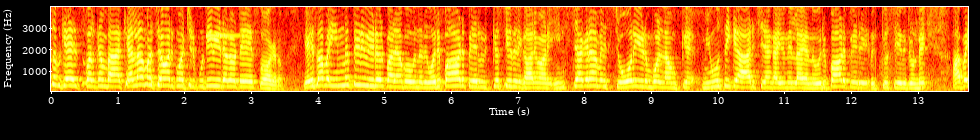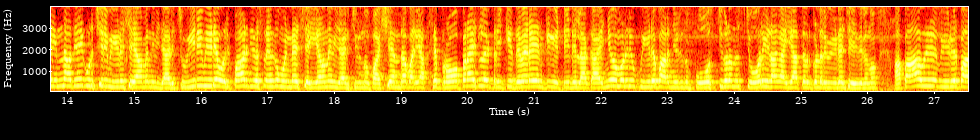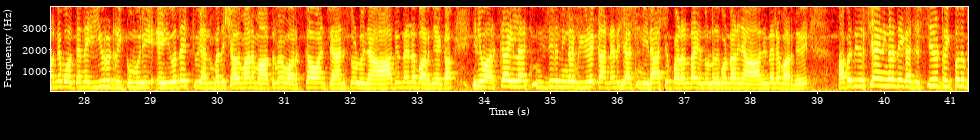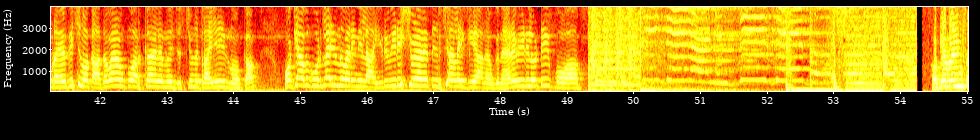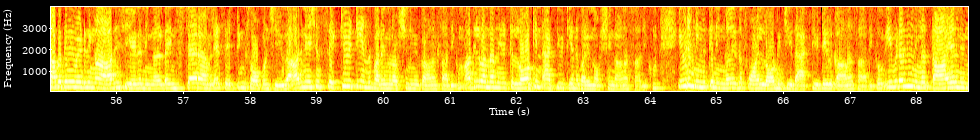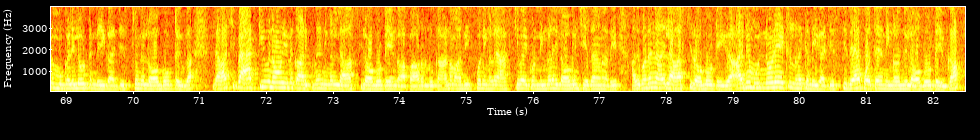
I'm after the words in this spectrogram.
WhatsApp guys welcome back എല്ലാ മച്ചന്മാർക്കും മറ്റൊരു പുതിയ വീഡിയോയിലോട്ട് സ്വാഗതം. ഗേസ് അപ്പോൾ ഇന്നത്തെ ഒരു വീഡിയോയിൽ പറയാൻ പോകുന്നത് ഒരുപാട് പേര് റിക്വസ്റ്റ് ചെയ്തൊരു കാര്യമാണ്. ഇൻസ്റ്റാഗ്രാമിൽ സ്റ്റോറി ഇടുമ്പോൾ നമുക്ക് മ്യൂസിക് ആഡ് ചെയ്യാൻ കഴിയുന്നില്ല എന്ന് ഒരുപാട് പേര് റിക്വസ്റ്റ് ചെയ്തിട്ടുണ്ട്. അപ്പോൾ ഇന്ന് അതിനെക്കുറിച്ചൊരു വീഡിയോ ചെയ്യാമെന്ന് വിചാരിച്ചു. ഈ ഒരു വീഡിയോ ഒരുപാട് ദിവസങ്ങൾക്ക് മുന്നേ ചെയ്യണമെന്ന് വിചാരിച്ചിരുന്നു. പക്ഷേ എന്താ പറയുക എന്റെ പ്രോപ്പർ ആയിട്ടുള്ള ട്രിക്ക് ഇതുവരെ എനിക്ക് കിട്ടിയിട്ടില്ല. കഴിഞ്ഞു നമ്മളൊരു വീഡിയോ പറഞ്ഞിരുന്നു. പോസ്റ്റുകളൊന്നും സ്റ്റോറി ഇടാൻ കഴിയാത്തവർക്കുള്ളൊരു വീഡിയോ ചെയ്തിരുന്നു. അപ്പോൾ ആ ഒരു വീഡിയോയിൽ പറഞ്ഞ പോലെ തന്നെ ഈ ഒരു ട്രിക്കും ഒരു എഴുപത് ടു എൺപത് ശതമാനം മാത്രമേ വർക്ക് ആവാൻ ചാൻസ് ഉള്ളൂ. ഞാൻ ആദ്യം തന്നെ പറഞ്ഞേക്കാം. ഇനി വർക്കായില്ല. ചിന്തിച്ചിട്ട് നിങ്ങൾ വീഡിയോ കണ്ടതിന് ശേഷം നിരാശപ്പെടണ്ട എന്നുള്ളത് കൊണ്ടാണ് ഞാൻ ആദ്യം തന്നെ പറഞ്ഞത്. അപ്പോൾ തീർച്ചയായും നിങ്ങൾ എന്ത് ചെയ്യുക? ജസ്റ്റ് ഒരു ട്രിക്ക് ഒന്ന് പ്രയോഗിച്ച് നോക്കാം. അഥവാ നമുക്ക് വർക്ക് ഒന്ന് ജസ്റ്റ് ഒന്ന് ട്രൈ ചെയ്ത് നോക്കാം. ഓക്കെ അപ്പോൾ കൂടുതലായി ഒന്നും പറയുന്നില്ല. ഈ ഒരു വീഡിയോ ഇഷ്ടമാണെങ്കിൽ തീർച്ചയായും ലൈക്ക് ചെയ്യുക. നമുക്ക് നേരെ വീഡിയോയിലോട്ട് പോവാം. ഓക്കെ ഫ്രണ്ട്സ് അപ്പോൾ ഇതിനു വേണ്ടി നിങ്ങൾ ആദ്യം ചെയ്യേണ്ടത് നിങ്ങളുടെ ഇൻസ്റ്റാഗ്രാമിലെ സെറ്റിംഗ്സ് ഓപ്പൺ ചെയ്യുക. അതിനുശേഷം സെക്യൂരിറ്റി എന്ന് പറയുന്ന ഒരു ഓപ്ഷൻ നിങ്ങൾക്ക് കാണാൻ സാധിക്കും. അതിൽ വന്നാൽ നിങ്ങൾക്ക് ലോഗിൻ ആക്ടിവിറ്റി എന്ന് പറയുന്ന ഓപ്ഷൻ കാണാൻ സാധിക്കും. ഇവിടെ നിങ്ങൾക്ക് നിങ്ങളുടെ ഫോണിൽ ലോഗിൻ ചെയ്ത ആക്ടിവിറ്റികൾ കാണാൻ സാധിക്കും. ഇവിടെ നിന്ന് നിങ്ങൾ താഴെ നിന്ന് മുകളിലോട്ട് എന്ത് ചെയ്യുക? ജസ്റ്റ് ഒന്ന് ലോഗ് ഔട്ട് ചെയ്യുക. ലാസ്റ്റ് ഇപ്പോൾ ആക്റ്റീവ് നോ എന്ന് കാണിക്കുന്നത് നിങ്ങൾ ലാസ്റ്റ് ലോഗ് ഔട്ട് ചെയ്യാൻ പാടുള്ളൂ. കാരണം അതിപ്പോൾ നിങ്ങൾ ആക്റ്റീവ് ആയിക്കൊണ്ട് നിങ്ങൾ ലോഗിൻ ചെയ്തതാണ് അത്. അതുകൊണ്ട് തന്നെ അത് ലാസ്റ്റ് ലോഗ് ഔട്ട് ചെയ്യുക. അതിന് മുന്നോടിയായിട്ടുള്ളതൊക്കെ എന്ത് ചെയ്യുക? ജസ്റ്റ് ഇതേപോലെ തന്നെ നിങ്ങളൊന്ന് ലോഗ് ഔട്ട് ചെയ്യുക.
